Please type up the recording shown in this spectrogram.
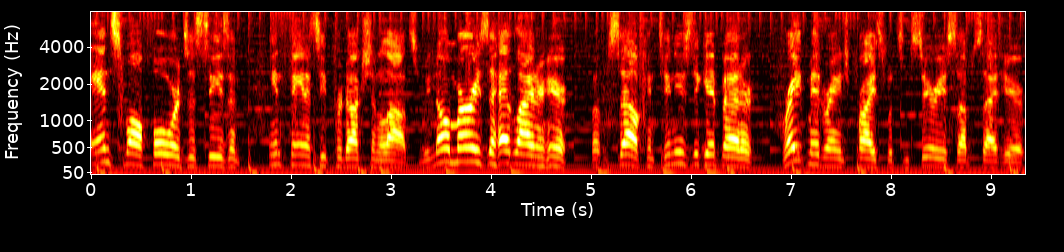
and small forwards this season in fantasy production allowed. So we know Murray's the headliner here, but Vassell continues to get better. Great mid range price with some serious upside here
